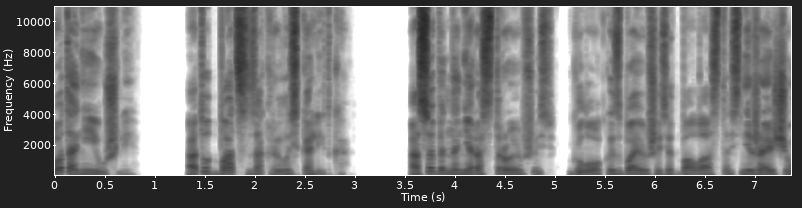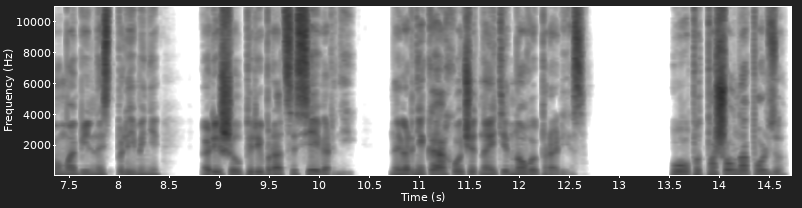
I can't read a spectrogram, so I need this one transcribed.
Вот они и ушли. А тут бац, закрылась калитка. Особенно не расстроившись, Глок, избавившись от балласта, снижающего мобильность племени, решил перебраться северней. Наверняка хочет найти новый прорез. Опыт пошел на пользу.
